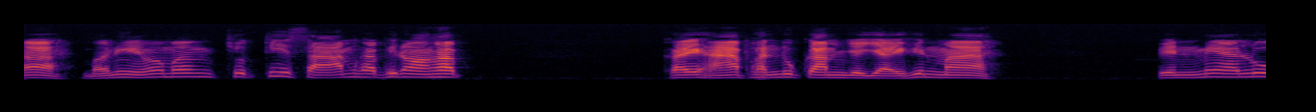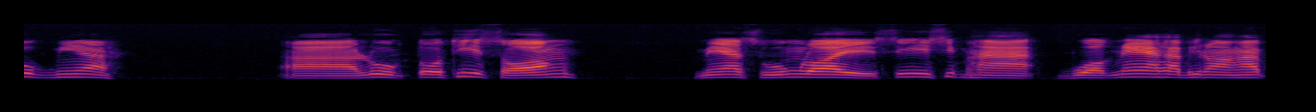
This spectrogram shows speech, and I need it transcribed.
อะมานี่มาเมืองชุดที่สามครับพี่น้องครับ ใครหาพันธุกรรมใหญ่ ๆขึ้นมา เป็นแม่ลูกเมีย อ่า ลูกตัวที่สอง แม่สูงร้อยสี่สิบห้าบวกแน่ครับพี่น้องครับ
